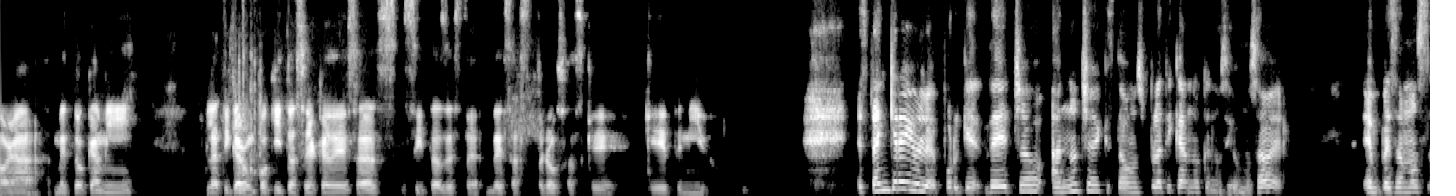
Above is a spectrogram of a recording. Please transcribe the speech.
ahora me toca a mí platicar un poquito acerca de esas citas desastrosas que he tenido. Está increíble porque, de hecho, anoche que estábamos platicando que nos íbamos a ver, empezamos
